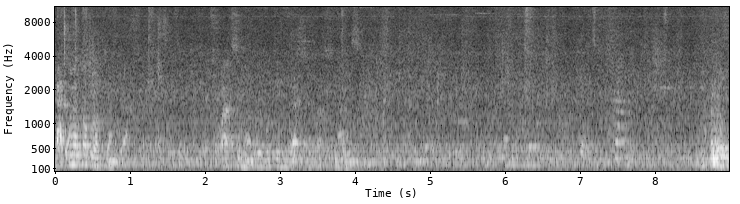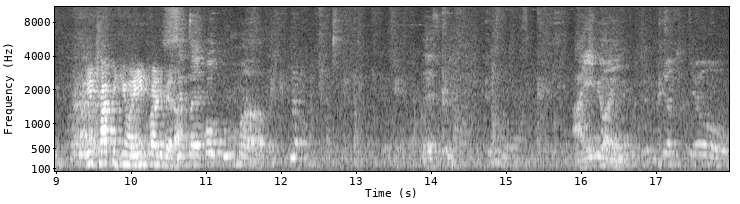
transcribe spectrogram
Cada um eu tô aprontando já. Estou assinando, eu vou ter lugar aqui para assinar. Gente, rapidinho aí, a gente vai liberar. Você tá em qual turma? 10 ou 8? AM ou AM? Eu, eu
